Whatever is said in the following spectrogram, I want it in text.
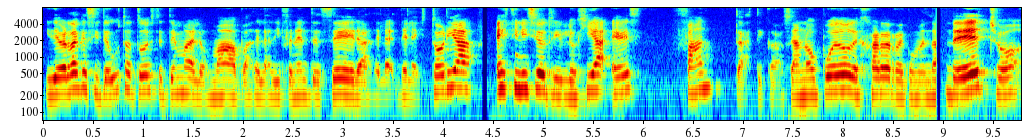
Y de verdad que si te gusta todo este tema de los mapas, de las diferentes eras, de la, de la historia, este inicio de trilogía es fantástica. O sea, no puedo dejar de recomendar. De hecho,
